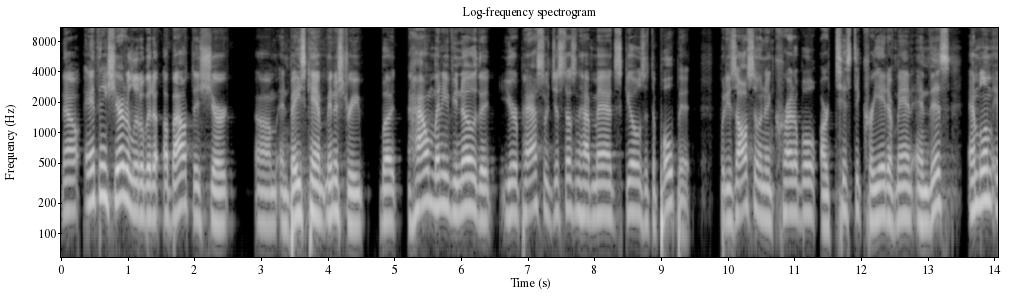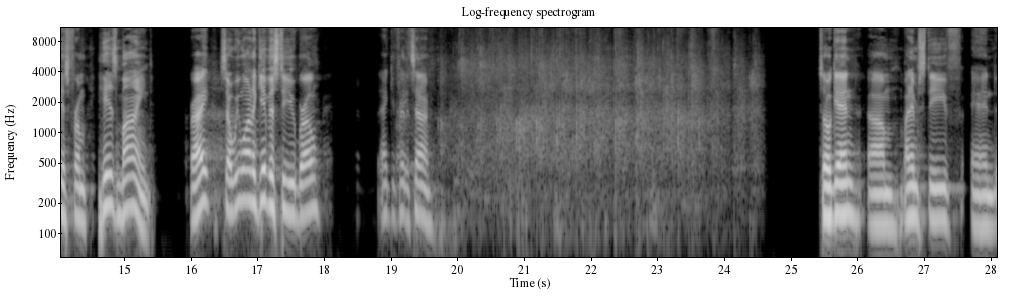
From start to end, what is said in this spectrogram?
Now, Anthony shared a little bit about this shirt um, and base camp ministry, but how many of you know that your pastor just doesn't have mad skills at the pulpit, but he's also an incredible artistic, creative man, and this emblem is from his mind, right? So we want to give this to you, bro. Thank you for the time. So, again, um, my name's Steve, and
